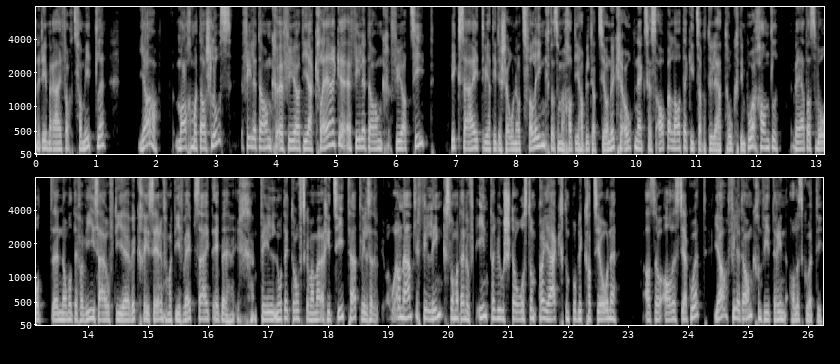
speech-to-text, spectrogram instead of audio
nicht immer einfach zu vermitteln. Ja, machen wir da Schluss. Vielen Dank äh, für die Erklärungen, vielen Dank für die Zeit. Wie gesagt, wird in den Show Notes verlinkt. Also man kann die Habilitation wirklich Open Access abladen. Gibt es aber natürlich auch gedruckt im Buchhandel. Wer das will, äh, nochmal den Verweis auf die wirklich sehr informative Website. Eben, ich empfehle nur dort drauf zu gehen, wenn man ein bisschen Zeit hat, weil es hat unendlich viele Links, wo man dann auf Interviews stoßt und Projekte und Publikationen. Also alles sehr gut. Ja, vielen Dank und weiterhin alles Gute.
